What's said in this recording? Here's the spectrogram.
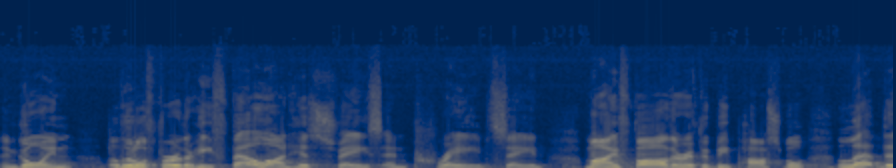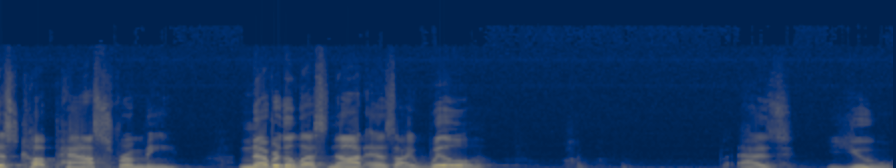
And going a little further, he fell on his face and prayed, saying, My Father, if it be possible, let this cup pass from me. Nevertheless, not as I will, but as you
